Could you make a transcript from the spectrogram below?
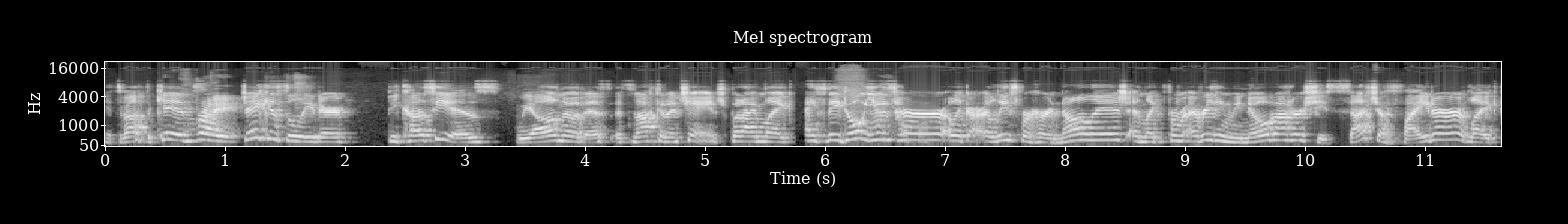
It's about the kids. Right. Jake is the leader because he is. We all know this. It's not going to change. But I'm like, if they don't use her, like, at least for her knowledge and like from everything we know about her, she's such a fighter. Like,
